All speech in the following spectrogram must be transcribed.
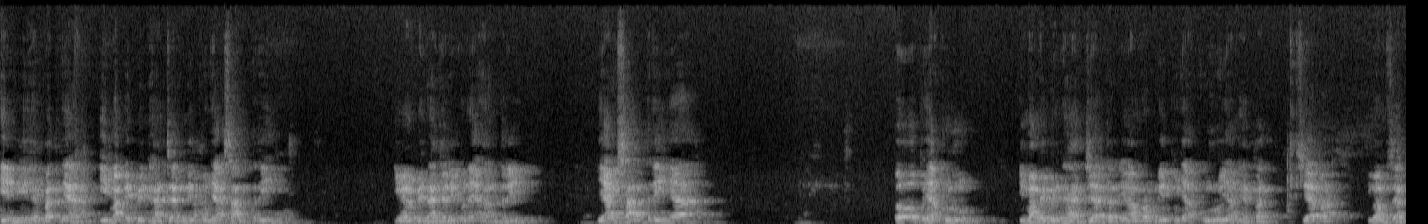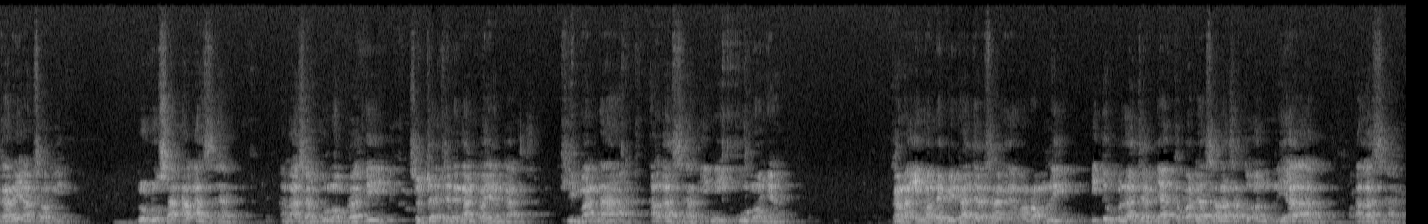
Ini hebatnya, Imam Ibn Hajar ini punya santri. Imam Ibn Hajar ini punya santri. Yang santrinya eh, punya guru. Imam Ibn Hajar dan Imam Romli punya guru yang hebat. Siapa? Imam Zakaria Ansori. Lulusan Al Azhar. Al Azhar kuno. Berarti sudah jangan bayangkan gimana Al Azhar ini kunonya. Karena Imam Ibn Hajar dan Imam Romli itu belajarnya kepada salah satu alumni Al Azhar.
